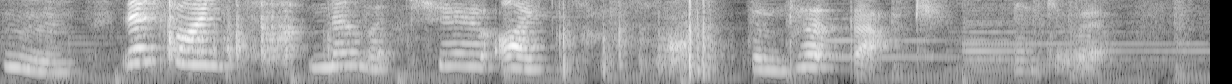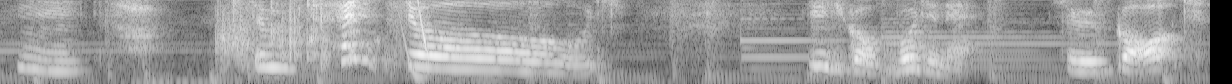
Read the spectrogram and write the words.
Hmm. Let's find number two items and put back into it. Hmm. Some pencils. These got wood in it. So we've got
